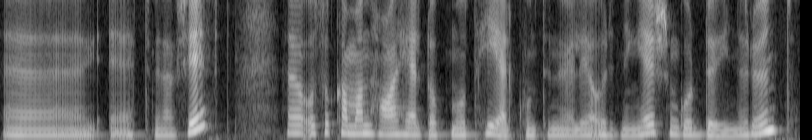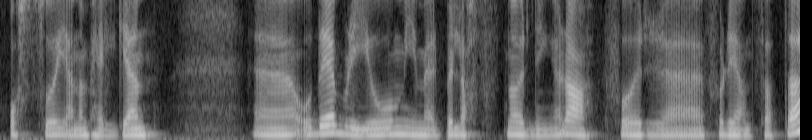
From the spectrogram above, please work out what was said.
eh, ettermiddagsskift. Eh, og så kan man ha helt opp mot helkontinuerlige ordninger som går døgnet rundt, også gjennom helgen. Eh, og det blir jo mye mer belastende ordninger da, for, eh, for de ansatte.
